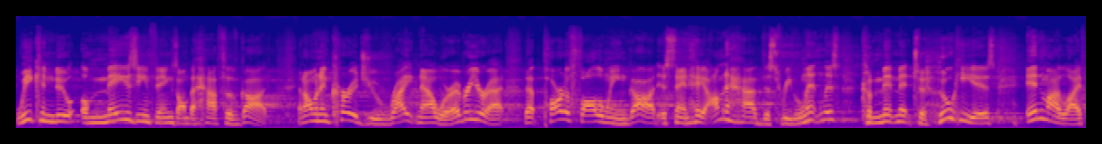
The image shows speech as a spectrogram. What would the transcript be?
we can do amazing things on behalf of God. And I want to encourage you right now, wherever you're at, that part of following God is saying, hey, I'm going to have this relentless commitment to who He is in my life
